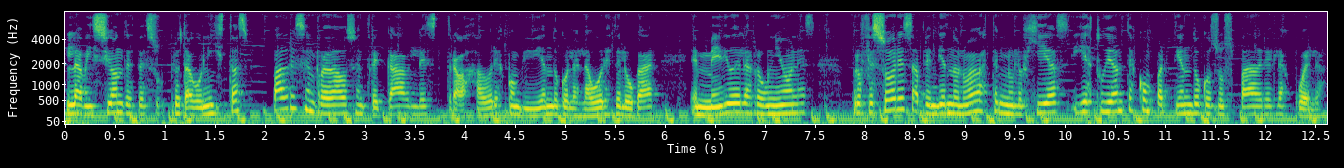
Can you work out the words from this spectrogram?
la visión desde sus protagonistas, padres enredados entre cables, trabajadores conviviendo con las labores del hogar en medio de las reuniones, profesores aprendiendo nuevas tecnologías y estudiantes compartiendo con sus padres la escuela.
